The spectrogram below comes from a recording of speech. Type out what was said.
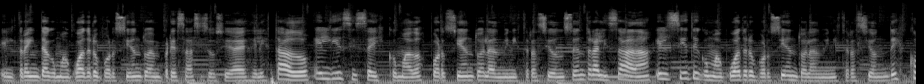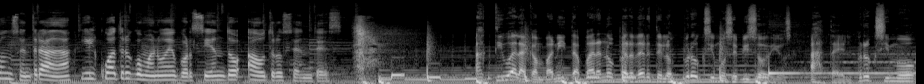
el 30,4% a empresas y sociedades del Estado, el 16,2% a la Administración centralizada, el 7,4% a la administración desconcentrada y el 4,9% a otros entes. Activa la campanita para no perderte los próximos episodios. Hasta el próximo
